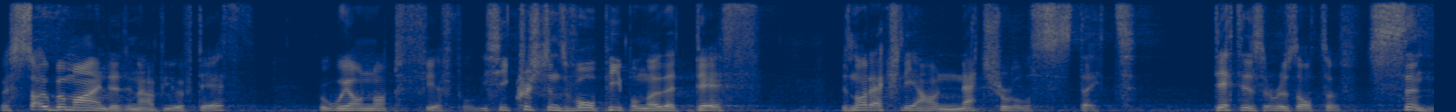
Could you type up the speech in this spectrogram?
We're sober minded in our view of death, but we are not fearful. You see, Christians of all people know that death is not actually our natural state. Death is a result of sin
